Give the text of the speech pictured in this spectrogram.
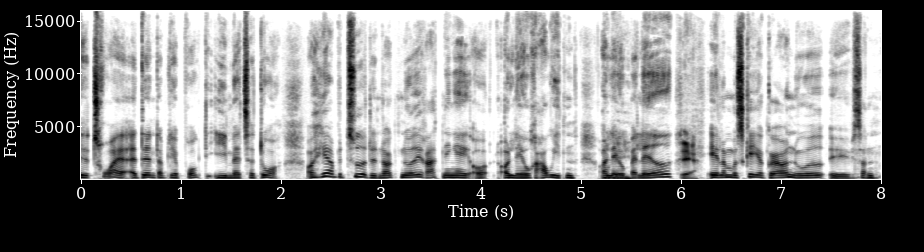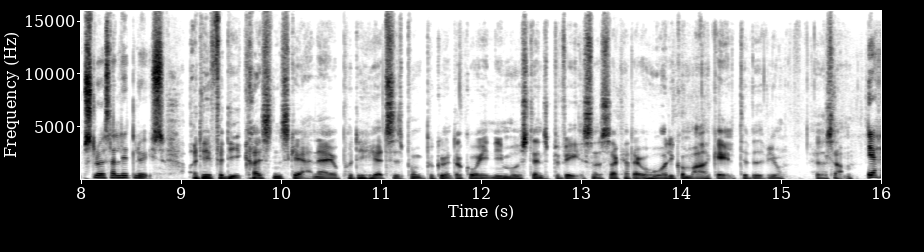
øh, tror jeg er den, der bliver brugt i Matador. Og her betyder det nok noget i retning af at, at lave rav i den, og okay. lave ballade, ja. eller måske at gøre noget, øh, sådan slå sig lidt løs. Og det er fordi Christen Skjern er jo på det her tidspunkt begyndt at gå ind i modstandsbevægelsen, og så kan der jo hurtigt gå meget galt, det ved vi jo alle sammen. Ja,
